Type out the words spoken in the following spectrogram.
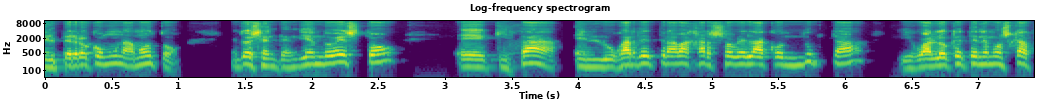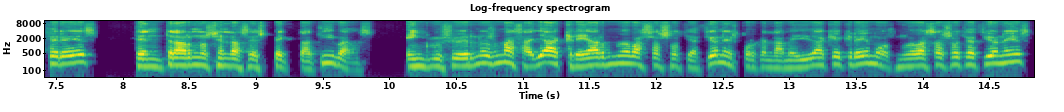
El perro como una moto. Entonces, entendiendo esto, eh, quizá en lugar de trabajar sobre la conducta, igual lo que tenemos que hacer es centrarnos en las expectativas e incluso irnos más allá, crear nuevas asociaciones, porque en la medida que creemos nuevas asociaciones,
